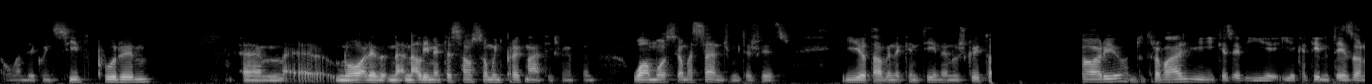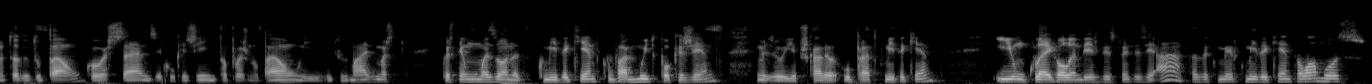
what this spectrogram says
a Holanda é conhecido por. Um, um, na, hora, na, na, alimentação são muito pragmáticos. Né? Portanto, o almoço é uma sandes, muitas vezes. E eu estava na cantina, no escritório do trabalho e quer dizer e, e, a cantina tem a zona toda do pão com as sandes e com o queijinho para pôr no pão e, e, tudo mais mas depois tem uma zona de comida quente que vai muito pouca gente mas eu ia buscar o prato de comida quente e um colega holandês vezes dizia ah estás a comer comida quente ao almoço.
